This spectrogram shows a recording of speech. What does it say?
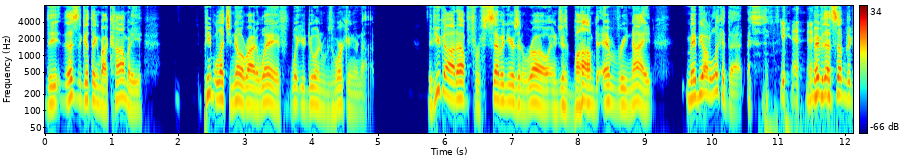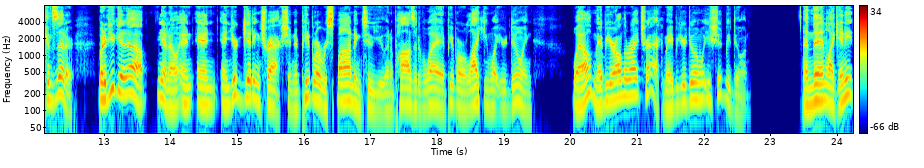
the, that's the good thing about comedy. People let you know right away if what you're doing was working or not. If you got up for seven years in a row and just bombed every night, maybe you ought to look at that. yeah. maybe that's something to consider. But if you get up, you know, and and and you're getting traction and people are responding to you in a positive way and people are liking what you're doing, well, maybe you're on the right track. Maybe you're doing what you should be doing. And then like any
